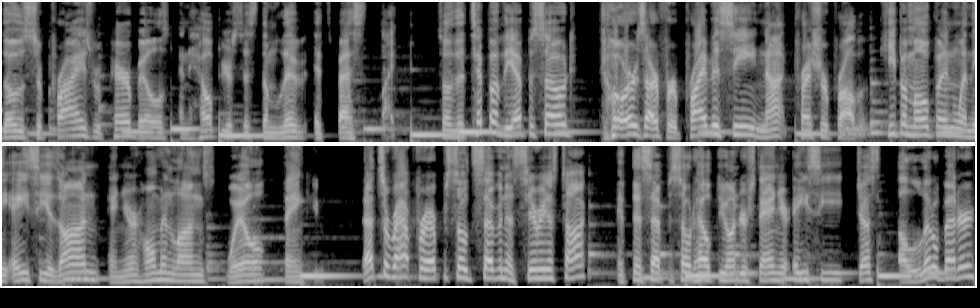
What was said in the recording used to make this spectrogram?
those surprise repair bills and help your system live its best life. So the tip of the episode, Doors are for privacy, not pressure problems. Keep them open when the AC is on, and your home and lungs will thank you. That's a wrap for episode seven of SEERious Talk. If this episode helped you understand your AC just a little better,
